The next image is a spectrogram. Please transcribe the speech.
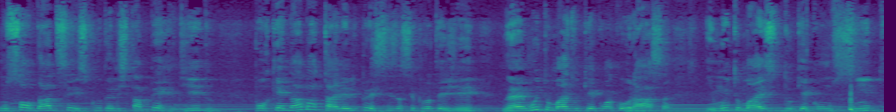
um soldado sem escudo ele está perdido, porque na batalha ele precisa se proteger, né? Muito mais do que com a couraça e muito mais do que com o cinto,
